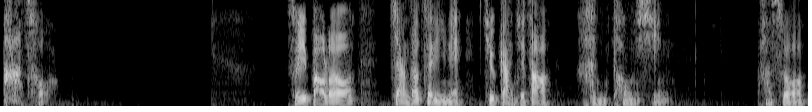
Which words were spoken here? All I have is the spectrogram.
大错。所以保罗讲到这里呢，就感觉到很痛心。他说：“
